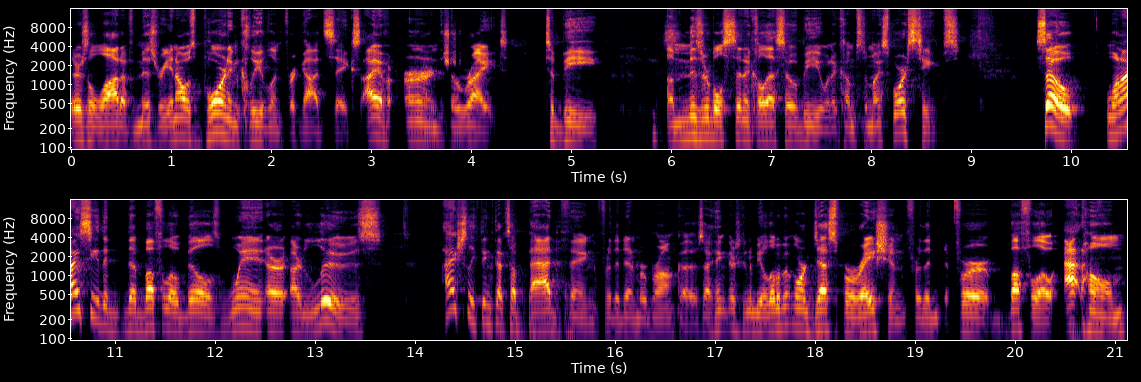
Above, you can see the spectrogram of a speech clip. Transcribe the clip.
there's a lot of misery. And I was born in Cleveland, for God's sakes. I have earned the right to be a miserable, cynical SOB when it comes to my sports teams. So when I see the, the Buffalo Bills win or, or lose, I actually think that's a bad thing for the Denver Broncos. I think there's going to be a little bit more desperation for the for Buffalo at home,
